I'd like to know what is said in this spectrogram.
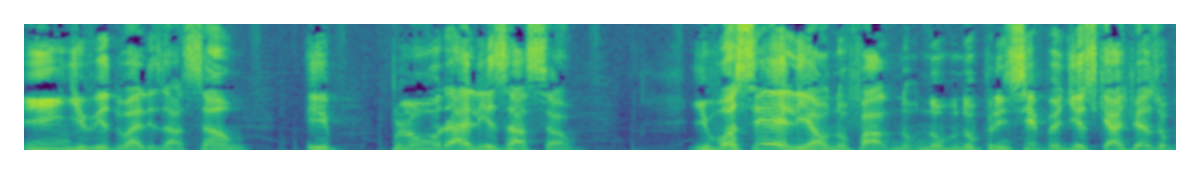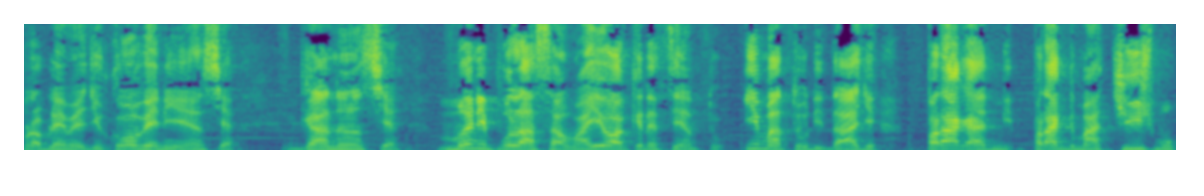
individualização e pluralização. E você, Eliel, no, no, no, princípio diz que às vezes o problema é de conveniência, ganância, manipulação. Aí eu acrescento imaturidade, pragmatismo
